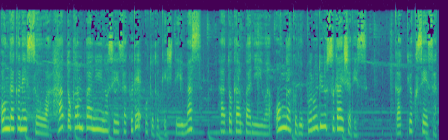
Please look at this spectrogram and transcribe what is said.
音楽熱奏はハートカンパニーの制作でお届けしています。ハートカンパニーは音楽のプロデュース会社です。楽曲制作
